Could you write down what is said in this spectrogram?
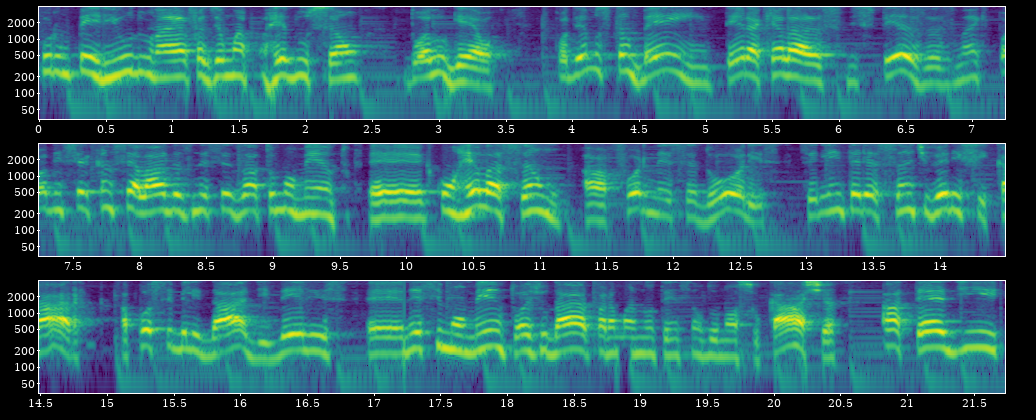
por um período né, fazer uma redução do aluguel. Podemos também ter aquelas despesas né, que podem ser canceladas nesse exato momento. É, com relação a fornecedores, seria interessante verificar a possibilidade deles, é, nesse momento, ajudar para a manutenção do nosso caixa, até de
